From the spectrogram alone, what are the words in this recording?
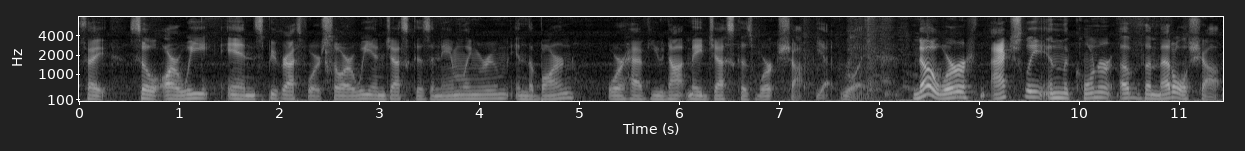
Say, so are we in Speargrass Forge? So are we in Jessica's enameling room in the barn, or have you not made Jessica's workshop yet, Roy? No, we're actually in the corner of the metal shop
